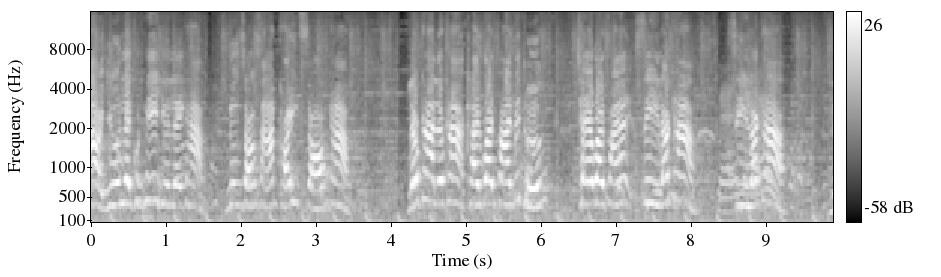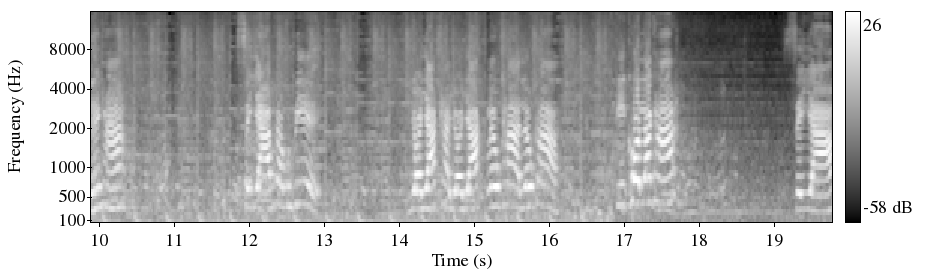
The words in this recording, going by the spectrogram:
อ้าวยืนเลยคุณพี่ยืนเลยค่ะ1 2 3ขออีก2ค่ะ แล้วค่ะแล้วค่ะ ใคร Wi-Fi ไม่ถึง แชร์ Wi-Fi 4แล้วค่ะ4แล้วค่ะนี่ค่ะ สยามค่ะคุณพี่ ยอยักษ์ค่ะ ยอยักษ์เร็วค่ะเร็วค่ะ กี่คนแล้วคะสยาม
